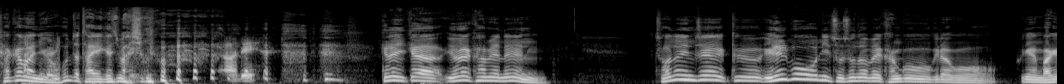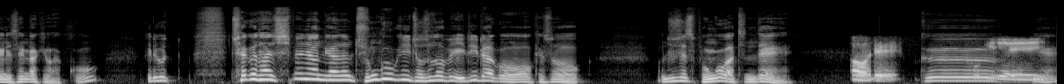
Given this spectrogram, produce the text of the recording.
잠깐만요. 혼자 다 얘기하지 마시고요. 아, 네. 그러니까 요약하면은 저는 이제 그 일본이 조선업의 강국이라고 그냥 막연히 생각해 왔고 그리고 최근 한 10여 년간은 중국이 조선업의 1위라고 계속 뉴스에서 본 것 같은데 어, 네. 그 거기에 예.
